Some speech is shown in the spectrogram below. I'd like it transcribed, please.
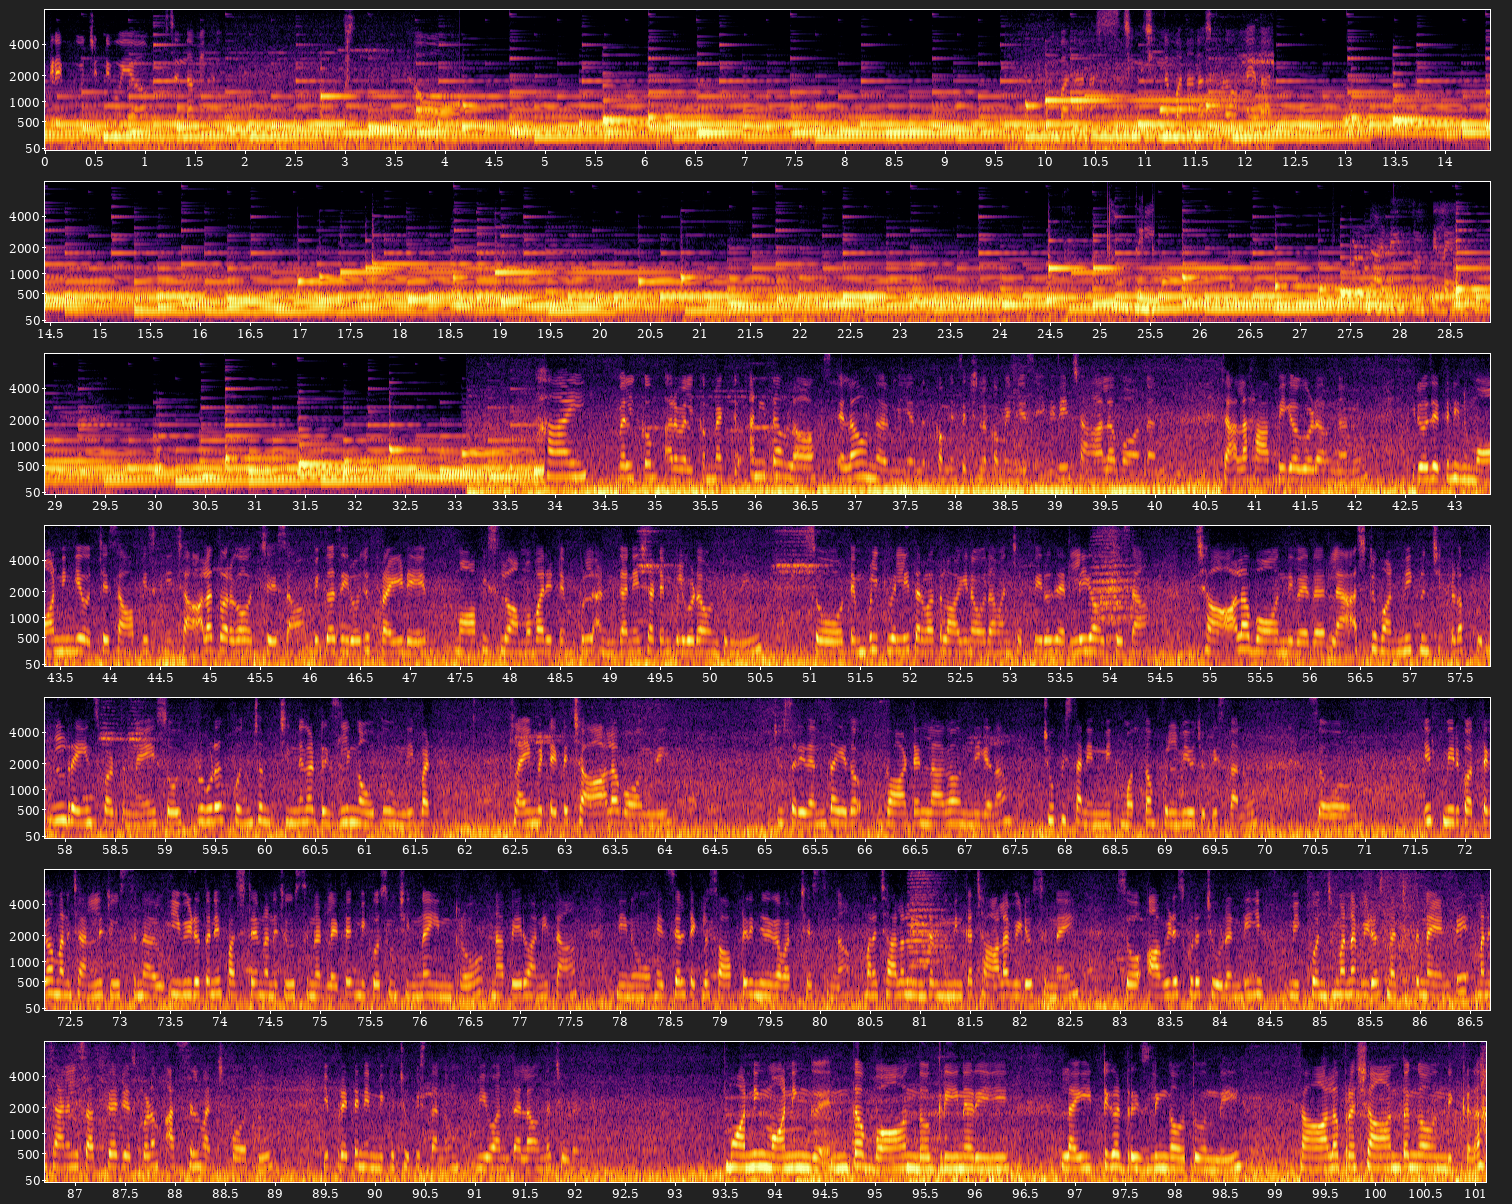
ఇక్కడే కూర్చుండి ఎలా ఉన్నారు మీ అందరు? కమెంట్ సెక్షన్లో కమెంట్ చేసేయండి. నేను చాలా బాగున్నాను. చాలా హ్యాపీగా కూడా ఉన్నాను. ఈరోజు అయితే నేను మార్నింగే వచ్చేసా ఆఫీస్కి చాలా త్వరగా వచ్చేసా. బికాజ్ ఈరోజు ఫ్రైడే మా ఆఫీస్లో అమ్మవారి టెంపుల్ అండ్ గణేష టెంపుల్ కూడా ఉంటుంది. సో టెంపుల్కి వెళ్ళి తర్వాత లాగిన్ అవుదామని చెప్పి ఈరోజు ఎర్లీగా వచ్చేసా. చాలా బాగుంది వెదర్ లాస్ట్ వన్ వీక్ నుంచి ఇక్కడ ఫుల్ రెయిన్స్ పడుతున్నాయి. సో ఇప్పుడు కూడా కొంచెం చిన్నగా డ్రిజ్లింగ్ అవుతూ ఉంది. బట్ క్లైమేట్ అయితే చాలా బాగుంది. చూసారు ఇదంతా ఏదో గార్డెన్ లాగా ఉంది కదా. చూపిస్తాను నేను మీకు మొత్తం ఫుల్ వ్యూ చూపిస్తాను. సో ఇఫ్ మీరు కొత్తగా మన ఛానల్ని చూస్తున్నారు ఈ వీడియోతోనే ఫస్ట్ టైం నన్ను చూస్తున్నట్లయితే మీకోసం చిన్న ఇంట్రో నా పేరు అనిత. నేను హెచ్ఎల్ టెక్లో సాఫ్ట్వేర్ ఇంజనీర్గా వర్క్ చేస్తున్నా. మన ఛానల్లో ఇంతకుముందు ఇంకా చాలా వీడియోస్ ఉన్నాయి. సో ఆ వీడియోస్ కూడా చూడండి. ఇఫ్ మీకు కొంచెమన్నా వీడియోస్ నచ్చుతున్నాయంటే మన ఛానల్ని సబ్స్క్రైబ్ చేసుకోవడం అస్సలు మర్చిపోవద్దు. ఇప్పుడైతే నేను మీకు చూపిస్తాను వ్యూ అంతా ఎలా ఉందో చూడండి. మార్నింగ్ మార్నింగ్ ఎంత బాగుందో గ్రీనరీ లైట్గా డ్రిజ్లింగ్ అవుతుంది. చాలా ప్రశాంతంగా ఉంది ఇక్కడ.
